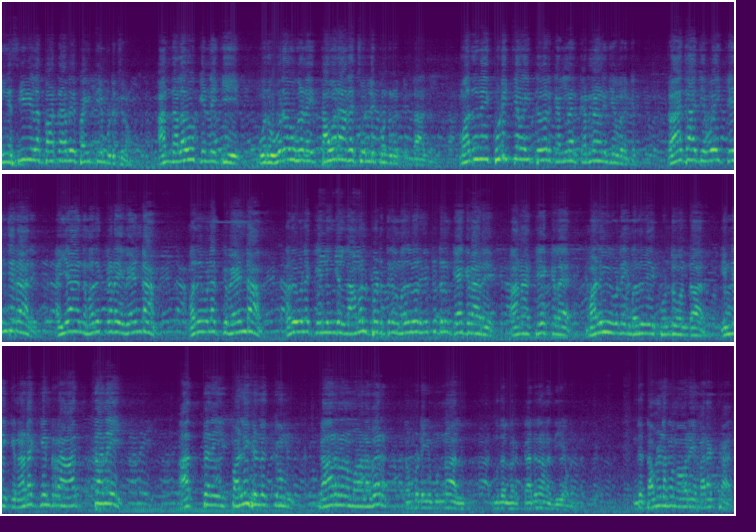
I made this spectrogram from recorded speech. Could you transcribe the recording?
நீங்க சீரியலை பார்த்தாவே பைத்தியம் முடிச்சிடும் அந்த அளவுக்கு இன்னைக்கு ஒரு உறவுகளை தவறாக சொல்லிக் கொண்டிருக்கின்றார்கள். மதுவை குடிக்க வைத்தவர் கலைஞர் கருணாநிதி அவர்கள் ராஜாஜி போய் கெஞ்சிறாரு. ஐயா இந்த மதுக்கடை வேண்டாம் மதுவிலக்கு வேண்டாம் மதுவிலக்கை நீங்கள் அமல்படுத்துங்க மதுவர் இருக்கட்டும் கேட்கிறாரு. ஆனா கேட்கல மலிவு விலை மதுவை கொண்டு வந்தார். இன்னைக்கு நடக்கின்ற அத்தனை அத்தனை பழிகளுக்கும் காரணமானவர் நம்முடைய முன்னாள் முதல்வர் கருணாநிதி அவர்கள். இந்த தமிழகம் அவரை மறக்கார்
